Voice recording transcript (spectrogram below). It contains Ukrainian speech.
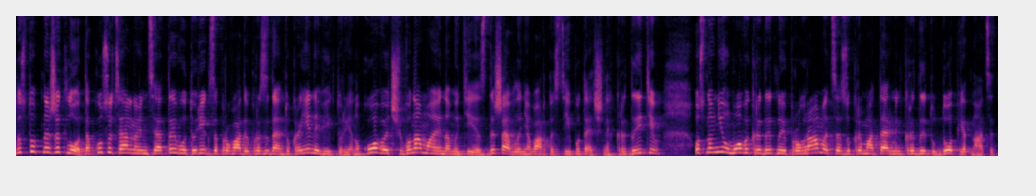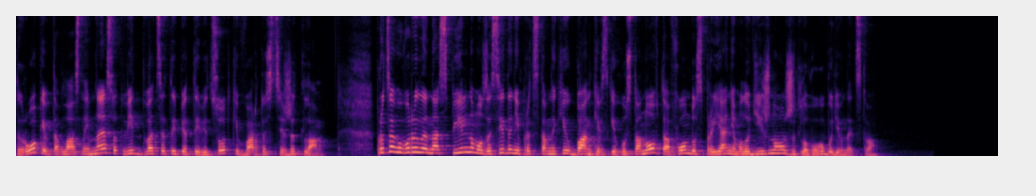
Доступне житло. Таку соціальну ініціативу торік запровадив президент України Віктор Янукович. Вона має на меті здешевлення вартості іпотечних кредитів. Основні умови кредитної програми це, зокрема, термін кредиту до 15 років та власний внесок від 25% вартості житла. Про це говорили на спільному засіданні представників банківських установ та фонду сприяння молодіжного житлового будівництва.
